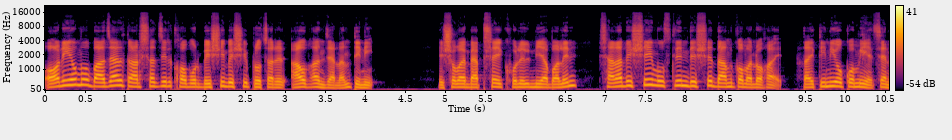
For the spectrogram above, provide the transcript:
অনিয়ম ও বাজার কারসাজির খবর বেশি বেশি প্রচারের আহ্বান জানান তিনি। এ সময় ব্যবসায়ী খলিল মিয়া বলেন, সারা বিশ্বেই মুসলিম দেশে দাম কমানো হয়, তাই তিনিও কমিয়েছেন।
